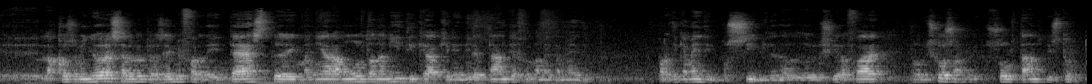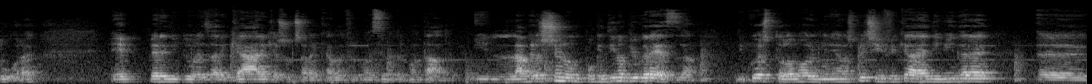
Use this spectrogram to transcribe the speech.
Eh, la cosa migliore sarebbe per esempio fare dei test in maniera molto analitica che nei dilettanti è fondamentalmente praticamente impossibile da, riuscire a fare per un discorso anche soltanto di strutture e per individualizzare i carichi, associare il carico di frequenzione e quant'altro. La versione un pochettino più grezza di questo lavoro in maniera specifica è dividere eh,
